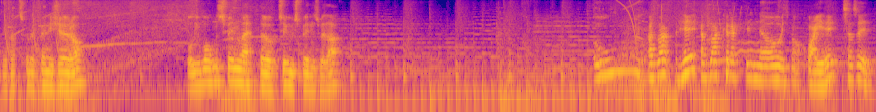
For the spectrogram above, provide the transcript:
Okay, that's going to finish her off. Only one spin left though, two spins with that. Ooh, has that hit? Has that connected? No, it's not quite hit, has it?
